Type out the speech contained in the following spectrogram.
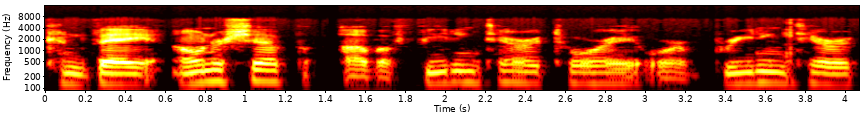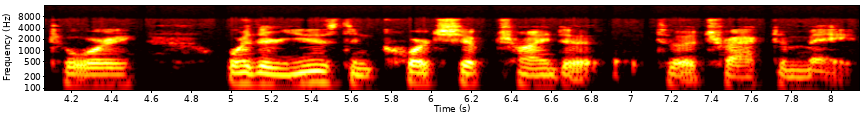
convey ownership of a feeding territory or a breeding territory, or they're used in courtship trying to, to attract a mate.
